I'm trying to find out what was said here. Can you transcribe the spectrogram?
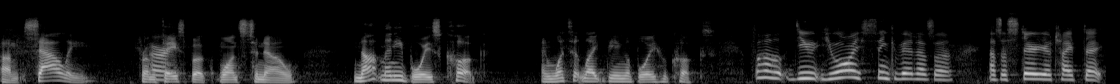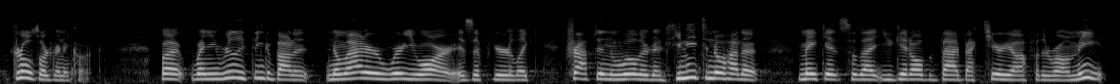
Um, Sally from right. Facebook wants to know not many boys cook, and what's it like being a boy who cooks? Well, you you always think of it as a as a stereotype that girls are going to cook. But when you really think about it, no matter where you are, as if you're like trapped in the wilderness, you need to know how to make it so that you get all the bad bacteria off of the raw meat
